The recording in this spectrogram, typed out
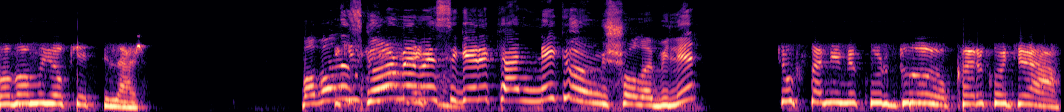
Babamı yok ettiler. Babanız Peki, görmemesi gereken ne görmüş olabilir? Çok samimi kurduğu karı koca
